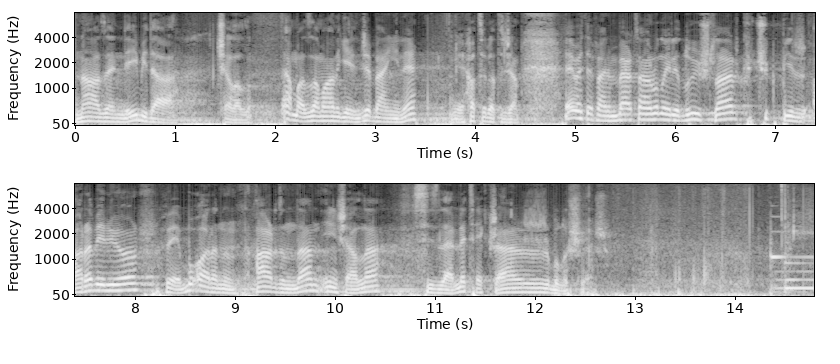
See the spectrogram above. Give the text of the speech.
Nazende'yi bir daha çalalım. Ama zamanı gelince ben yine e, hatırlatacağım. Evet efendim Bertan Rona ile Duyuşlar küçük bir ara veriyor ve bu aranın ardından inşallah sizlerle tekrar buluşuyor. Müzik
